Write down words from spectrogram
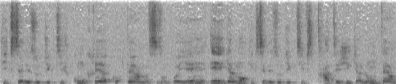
fixer des objectifs concrets à court terme à ses employés et également fixer des objectifs stratégiques à long terme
